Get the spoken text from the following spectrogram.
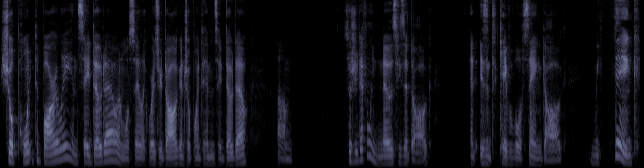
she'll point to Barley and say Dodo, and we'll say like, "Where's your dog?" and she'll point to him and say Dodo. Um, so she definitely knows he's a dog, and isn't capable of saying dog. And we think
